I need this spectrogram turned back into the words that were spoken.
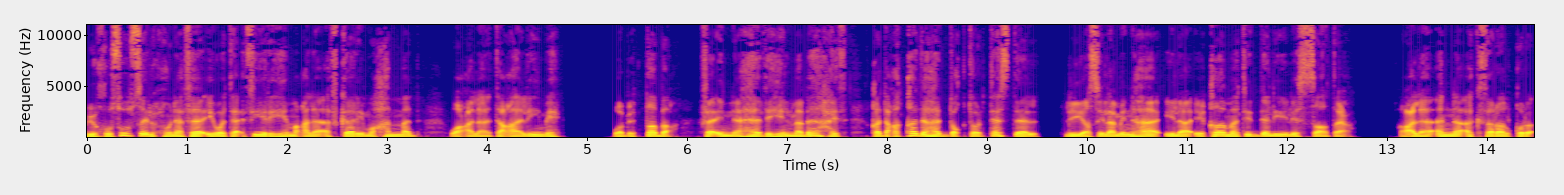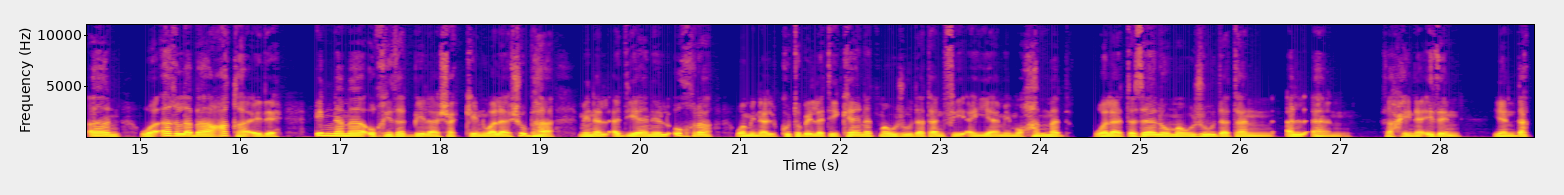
بخصوص الحنفاء وتأثيرهم على أفكار محمد وعلى تعاليمه وبالطبع فإن هذه المباحث قد عقدها الدكتور تستل ليصل منها إلى إقامة الدليل الساطع على أن أكثر القرآن وأغلب عقائده إنما أخذت بلا شك ولا شبهة من الأديان الأخرى ومن الكتب التي كانت موجودة في أيام محمد ولا تزال موجودة الآن. فحينئذ يندك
